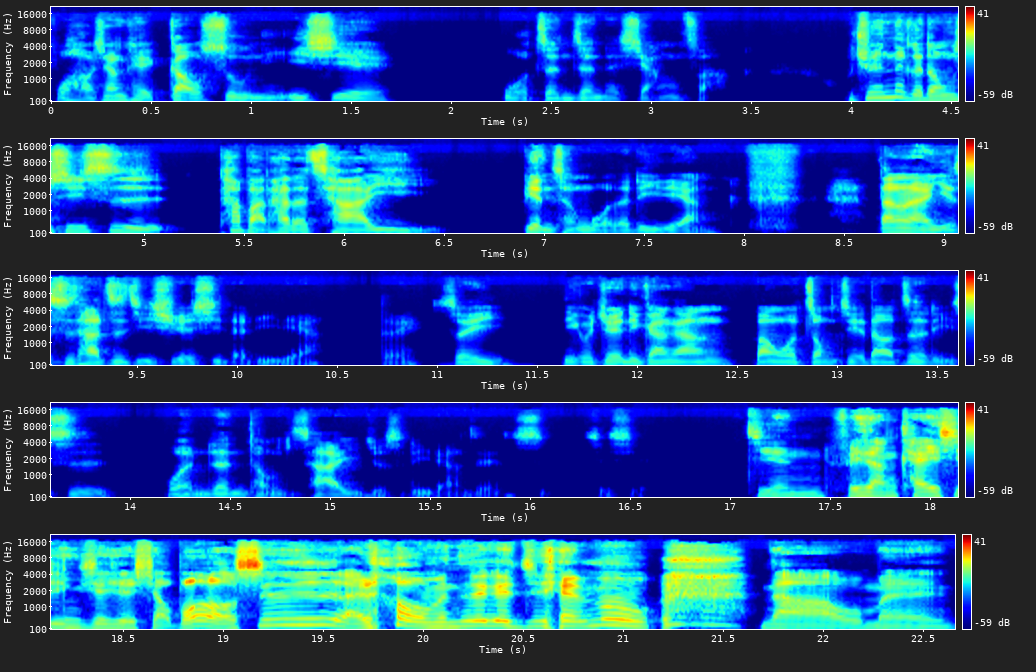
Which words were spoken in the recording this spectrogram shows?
我好像可以告诉你一些我真正的想法。我觉得那个东西是他把他的差异变成我的力量，当然也是他自己学习的力量。对，所以。你我觉得你刚刚帮我总结到这里，是我很认同差异就是力量这件事。谢谢，今天非常开心，谢谢小包老师 来到我们这个节目。那我们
